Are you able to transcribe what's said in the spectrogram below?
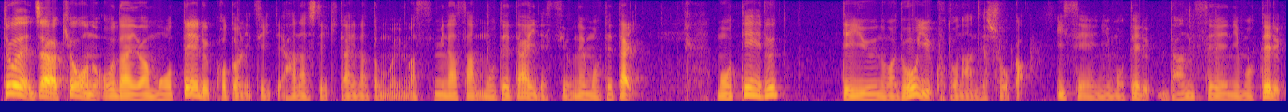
ということでじゃあ今日のお題はモテることについて話していきたいなと思います。皆さんモテたいですよね？モテたい。モテるっていうのはどういうことなんでしょうか？異性にモテる男性にモテる。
